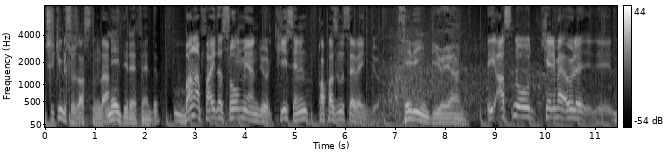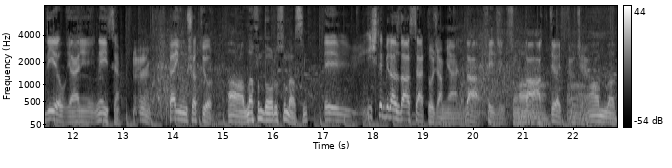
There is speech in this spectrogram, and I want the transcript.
çirkin bir söz aslında. Nedir efendim? Bana faydası olmayan diyor kilisenin papazını seveyim diyor. Seveyim diyor yani. E, aslında o kelime öyle e, değil yani neyse. ben yumuşatıyorum. Aa lafın doğrusu nasıl? E, işte biraz daha sert hocam yani. Daha feci son, daha aktif yani. Anladım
